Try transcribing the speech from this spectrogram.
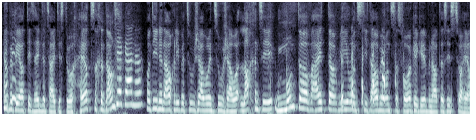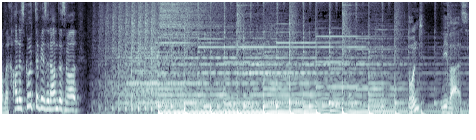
Liebe Beate, die Sendezeit ist durch. Herzlichen Dank. Sehr gerne. Und Ihnen auch, liebe Zuschauerinnen und Zuschauer, lachen Sie munter weiter, wie uns die Dame uns das vorgegeben hat. Das ist so herrlich. Alles Gute, bis ein anderes Mal. Und wie war es?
